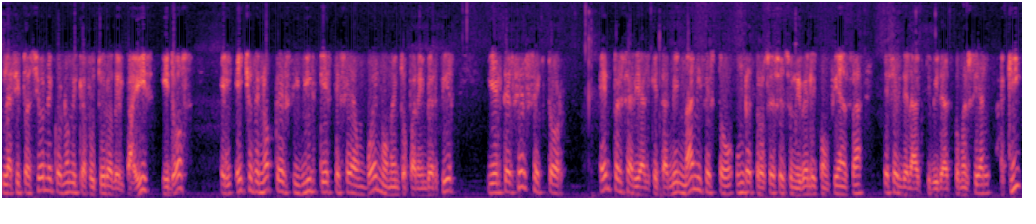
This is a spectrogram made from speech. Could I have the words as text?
la situación económica futura del país y dos, el hecho de no percibir que este sea un buen momento para invertir. Y el tercer sector empresarial que también manifestó un retroceso en su nivel de confianza es el de la actividad comercial. Aquí,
